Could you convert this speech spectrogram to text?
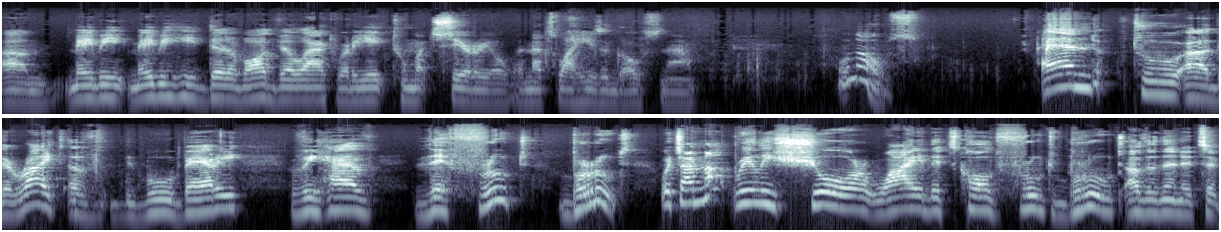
Um, maybe maybe he did a vaudeville act where he ate too much cereal, and that's why he's a ghost now. Who knows? And to uh, the right of the Boo Berry, we have the Fruit Brute, which I'm not really sure why it's called Fruit Brute, other than it's a,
